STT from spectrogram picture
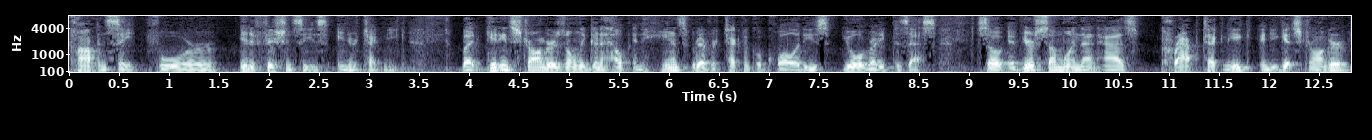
compensate for inefficiencies in your technique. But getting stronger is only going to help enhance whatever technical qualities you already possess. So if you're someone that has crap technique and you get stronger,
